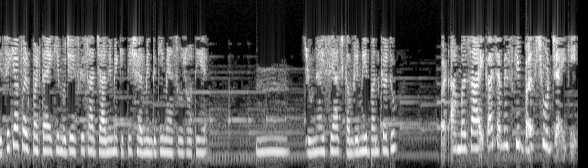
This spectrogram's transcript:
इसे क्या फ़र्क पड़ता है कि मुझे इसके साथ जाने में कितनी शर्मिंदगी महसूस होती है? हम्म, क्यों ना इसे आज कमरे में ही बंद कर दूँ? बड़ा मज़ा आएगा जब इसकी बस छूट जाएगी।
